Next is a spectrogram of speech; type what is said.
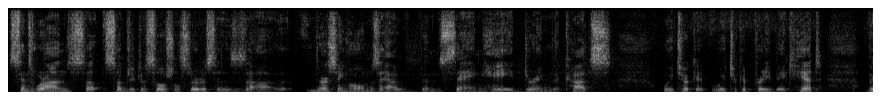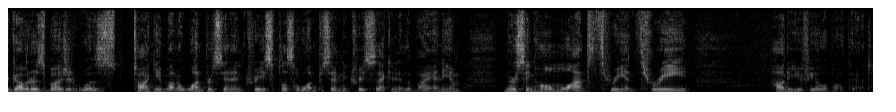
Since we're on su subject of social services, uh, nursing homes have been saying, "Hey, during the cuts, we took it. We took a pretty big hit. The governor's budget was talking about a one percent increase plus a one percent increase second in the biennium. Nursing home wants three and three. How do you feel about that?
